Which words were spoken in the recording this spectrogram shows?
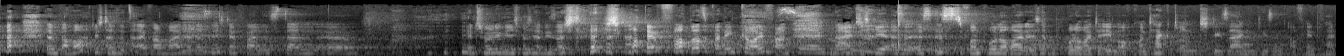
dann behaupte ich das jetzt einfach mal. Wenn das nicht der Fall ist, dann äh, entschuldige ich mich an dieser Stelle mal voraus bei den Käufern. Nein, ich gehe, also es ist von Polaroid, ich habe mit Polaroid ja eben auch Kontakt und die sagen, die sind auf jeden Fall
